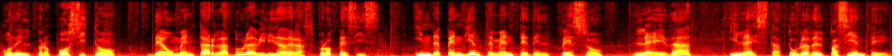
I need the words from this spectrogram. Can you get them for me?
con el propósito de aumentar la durabilidad de las prótesis independientemente del peso, la edad y la estatura del paciente.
